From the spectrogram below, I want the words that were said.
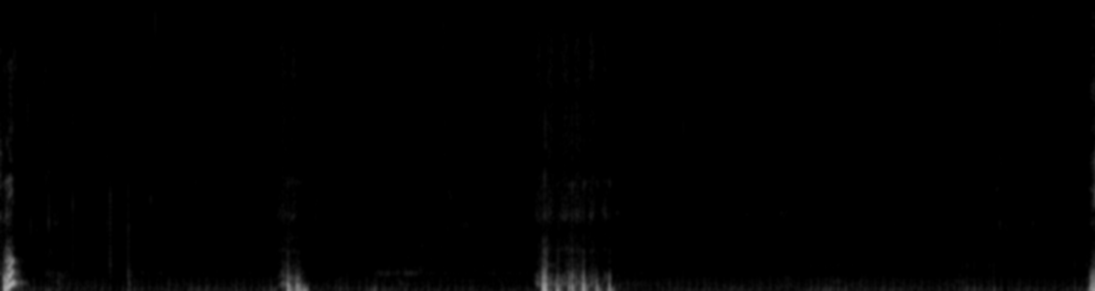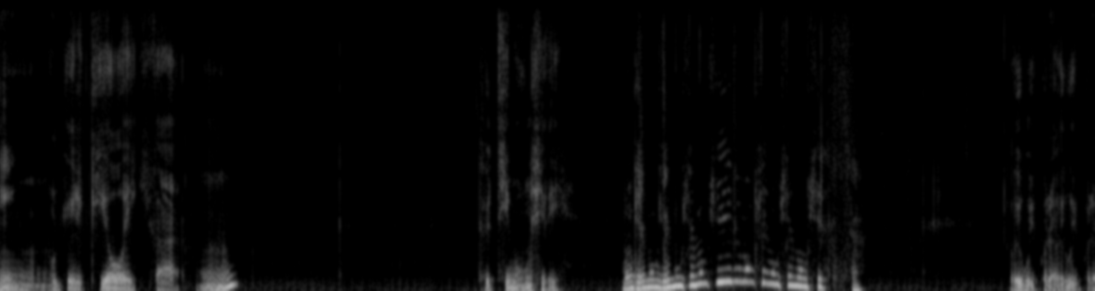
주먹. 응, 우리 이렇게 귀여워 애기가. 응? 그 뒤 몽실이. 몽실 몽실 몽실 몽실 몽실 몽실 몽실. 자. 어이구 이뻐라 어이구 이뻐라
